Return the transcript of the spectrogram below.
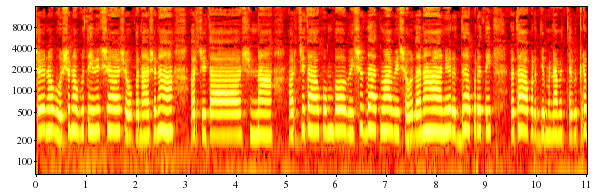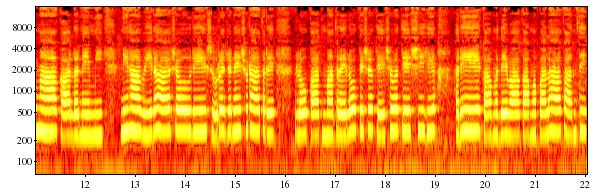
शाश्वतशिरभूषणभूषणभूतिवीक्षा शोकनाशनः, अर्चिताशना, अर्चिता कुंभ विशुद्धात्मा विशोधना विशोधनः निरुद्धप्रति रथा प्रद्युम्नमित्तविक्रमः कालनेमी, निहा, वीरा, शौरी सुरजनेश्वरातरे लोकात्मा, त्रैलोकेश, केशव केशिः हरी, कामदेवा, कामपालः कान्ति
